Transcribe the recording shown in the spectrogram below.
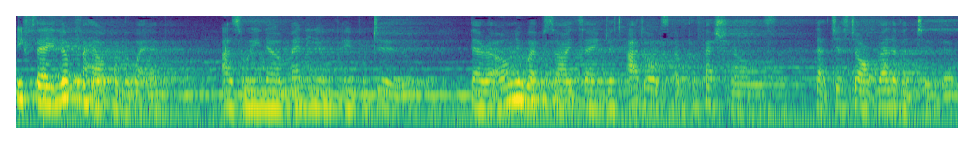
If they look for help on the web, as we know many young people do, there are only websites aimed at adults and professionals that just aren't relevant to them.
